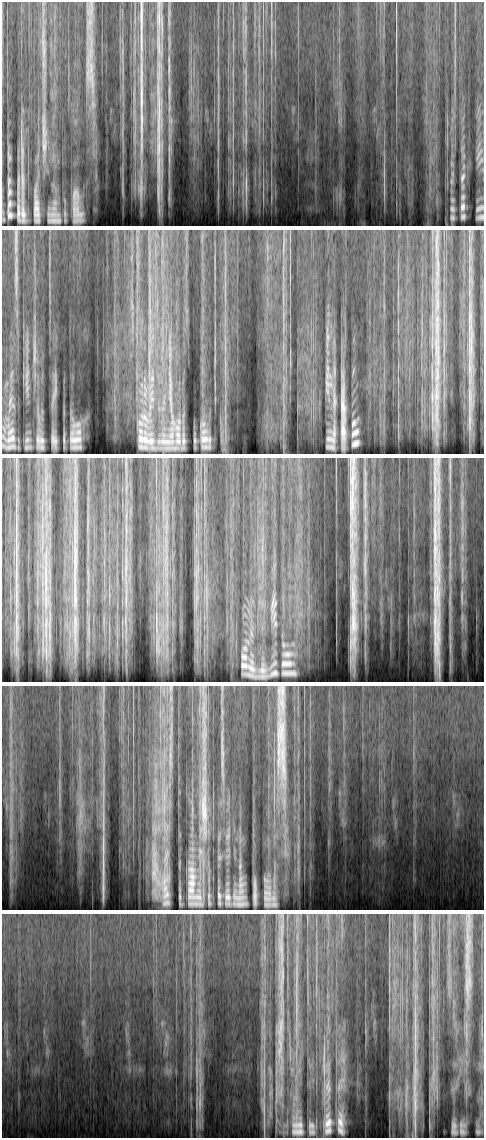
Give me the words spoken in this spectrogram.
Ото передбачення нам попалося. Ось так. І ми закінчили цей каталог. Скоро вийде на нього розпаковочка. Піне Apple. Фони для відео. Ось така мішутка сьогодні нам попалась. Так, вміти відкрити. Звісно.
